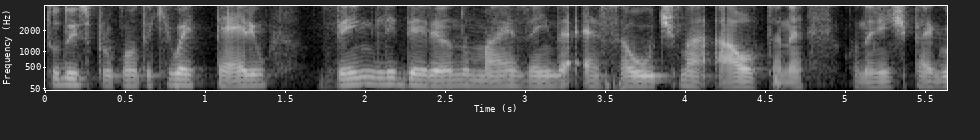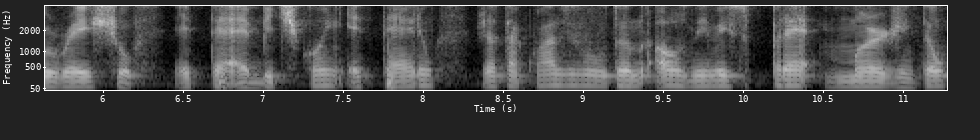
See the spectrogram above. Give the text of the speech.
Tudo isso por conta que o Ethereum vem liderando mais ainda essa última alta, né? Quando a gente pega o ratio é, Bitcoin Ethereum já está quase voltando aos níveis pré-merge. Então,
